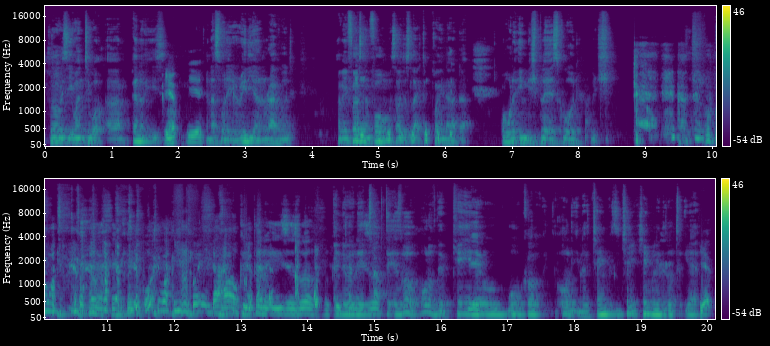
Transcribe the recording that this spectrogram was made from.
So obviously, you went to what um, penalties, Yep. yeah. and that's when it really unravelled. I mean, first and foremost, I'd just like to point out that all the English players scored, which Why are you putting that out? Good penalties as well. Good and they, were, they penalties as well. tapped it as well. All of them, Cahill, Walcott, all you know, Chambers, Cha- Chamberlain as well. Yeah, Yep.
